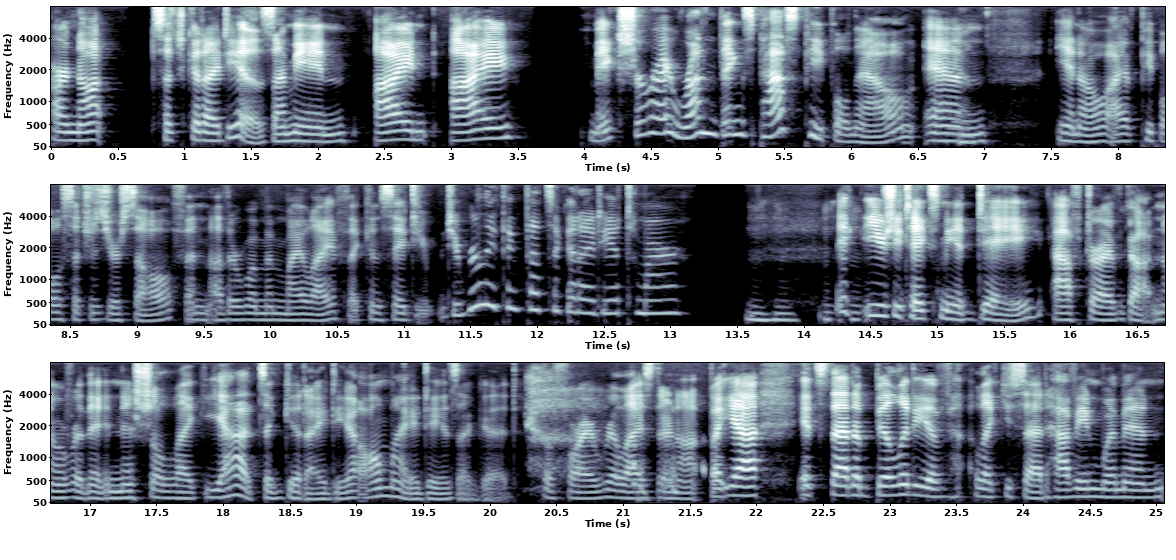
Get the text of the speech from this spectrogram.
are not such good ideas. I mean, I I make sure I run things past people now and you know, I have people such as yourself and other women in my life that can say, "Do you, do you really think that's a good idea, Tamar?" Mm-hmm. It usually takes me a day after I've gotten over the initial like, "Yeah, it's a good idea. All my ideas are good," before I realize they're not. But yeah, it's that ability of, like you said, having women,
